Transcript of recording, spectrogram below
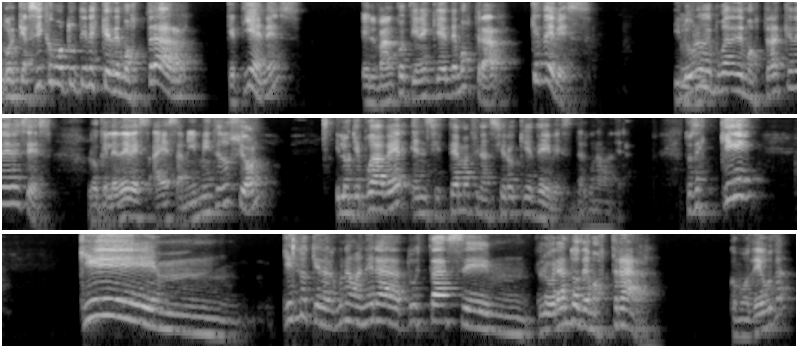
Porque así como tú tienes que demostrar que tienes, el banco tiene que demostrar que debes. Y lo único que puede demostrar que debes es lo que le debes a esa misma institución y lo que pueda haber en el sistema financiero que debes, de alguna manera. Entonces, ¿qué, qué, mm, qué es lo que de alguna manera tú estás em, logrando demostrar como deuda?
